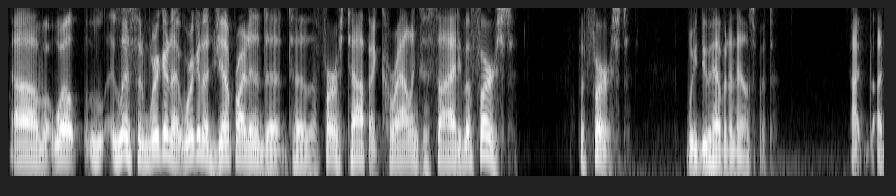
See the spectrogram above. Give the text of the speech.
Um, well, l- listen, we're gonna we're gonna jump right into to the first topic, corralling society. But first, but first, we do have an announcement. I, I,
